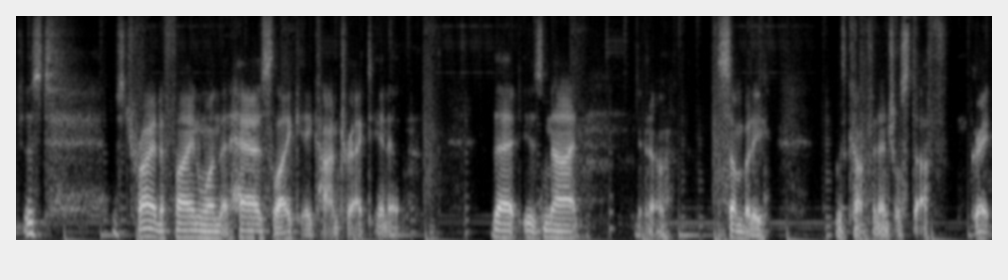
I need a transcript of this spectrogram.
just just trying to find one that has like a contract in it that is not, you know, somebody with confidential stuff. Great.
